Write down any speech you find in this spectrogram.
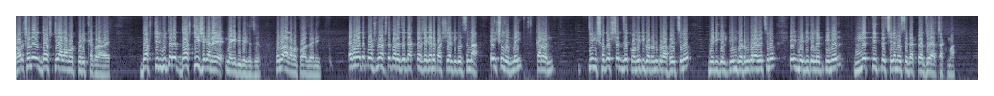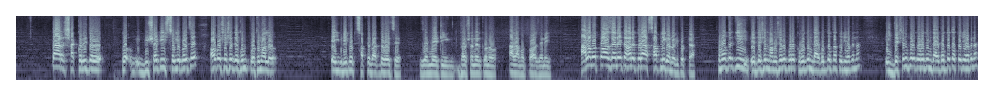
ধর্ষণের দশটি আলামত পরীক্ষা করা হয়। দশটির ভিতরে দশটি সেখানে নেগেটিভ এসেছে, কোনো আলামত পাওয়া যায়নি। এখন হয়তো প্রশ্ন আসতে পারে যে, ডাক্তার সেখানে পার্সিয়ালিটি করছে না। এই সুযোগ নেই, কারণ তিন সদস্যের যে কমিটি গঠন করা হয়েছিল মেডিকেল টিম গঠন করা হয়েছিল, এই মেডিকেলের টিমের নেতৃত্বে ছিলেন হচ্ছে ডাক্তার জয়া চাকমা। তার স্বাক্ষরিত বিষয়টি ছড়িয়ে পড়েছে অবশেষে দেখুন, প্রথম আলো এই রিপোর্ট ছাপতে বাধ্য হয়েছে যে মেয়েটি ধর্ষণের কোনো আলামত পাওয়া যায়নি। আলামত পাওয়া যায়নি, তাহলে তোরা সাপ্লি কেন রিপোর্টটা তোমাদের কি দেশের মানুষের উপরে কোনোদিন দায়বদ্ধতা তৈরি হবে না? এই দেশের উপর কোনোদিন দায়বদ্ধতা তৈরি হবে না?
